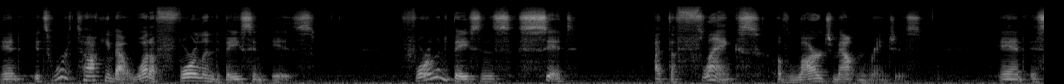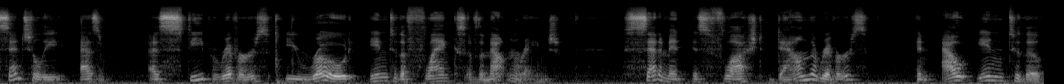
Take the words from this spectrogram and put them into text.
And it's worth talking about what a foreland basin is. Foreland basins sit at the flanks of large mountain ranges. And essentially, as, as steep rivers erode into the flanks of the mountain range, sediment is flushed down the rivers and out into the,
